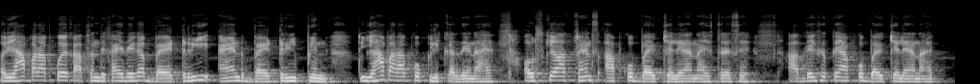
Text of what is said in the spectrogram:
और यहाँ पर आपको एक ऑप्शन दिखाई देगा बैटरी एंड बैटरी पिन तो यहाँ पर आपको क्लिक कर देना है और उसके बाद फ्रेंड्स आपको बाइक चले आना है इस तरह से। आप देख सकते हैं, आपको बाइक चले आना है।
